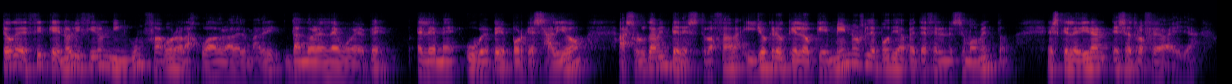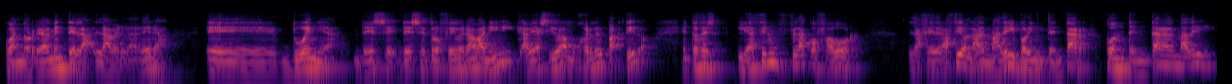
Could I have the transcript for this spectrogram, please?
Tengo que decir que no le hicieron ningún favor a la jugadora del Madrid, dándole el MVP, el MVP, porque salió absolutamente destrozada y yo creo que lo que menos le podía apetecer en ese momento es que le dieran ese trofeo a ella, cuando realmente la, la verdadera eh, dueña de ese, de ese trofeo era Vanini, que había sido la mujer del partido. Entonces, le hacen un flaco favor la federación al Madrid por intentar contentar al Madrid,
